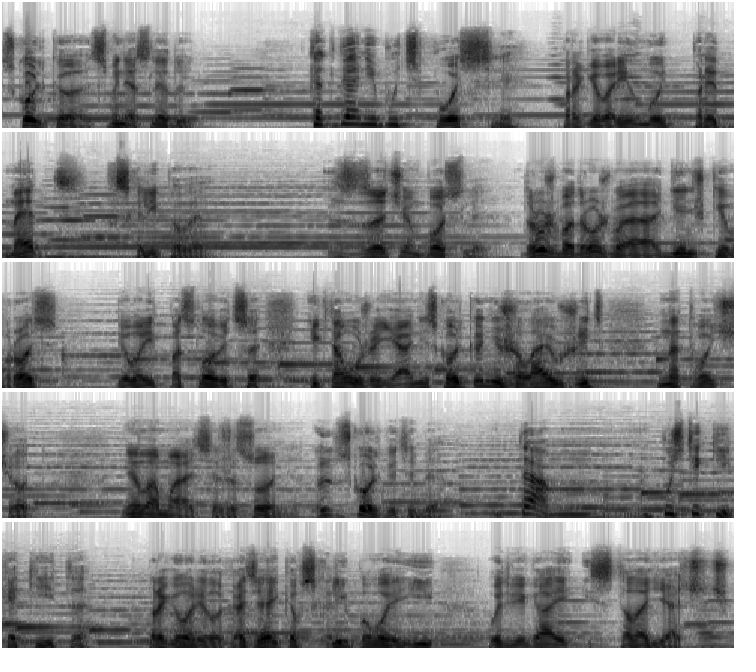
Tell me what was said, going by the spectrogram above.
«Сколько с меня следует?» «Когда-нибудь после», — проговорил мой предмет, всхлипывая. «Зачем после? Дружба, дружба, а денежки врозь, говорит пословица. И к тому же я нисколько не желаю жить на твой счет. Не ломайся же, Соня. Сколько тебе? Там пустяки какие-то, проговорила хозяйка, всхлипывая и выдвигая из стола ящичек.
